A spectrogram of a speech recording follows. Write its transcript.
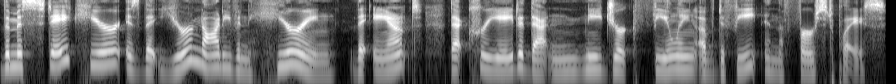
The mistake here is that you're not even hearing the ant that created that knee jerk feeling of defeat in the first place.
